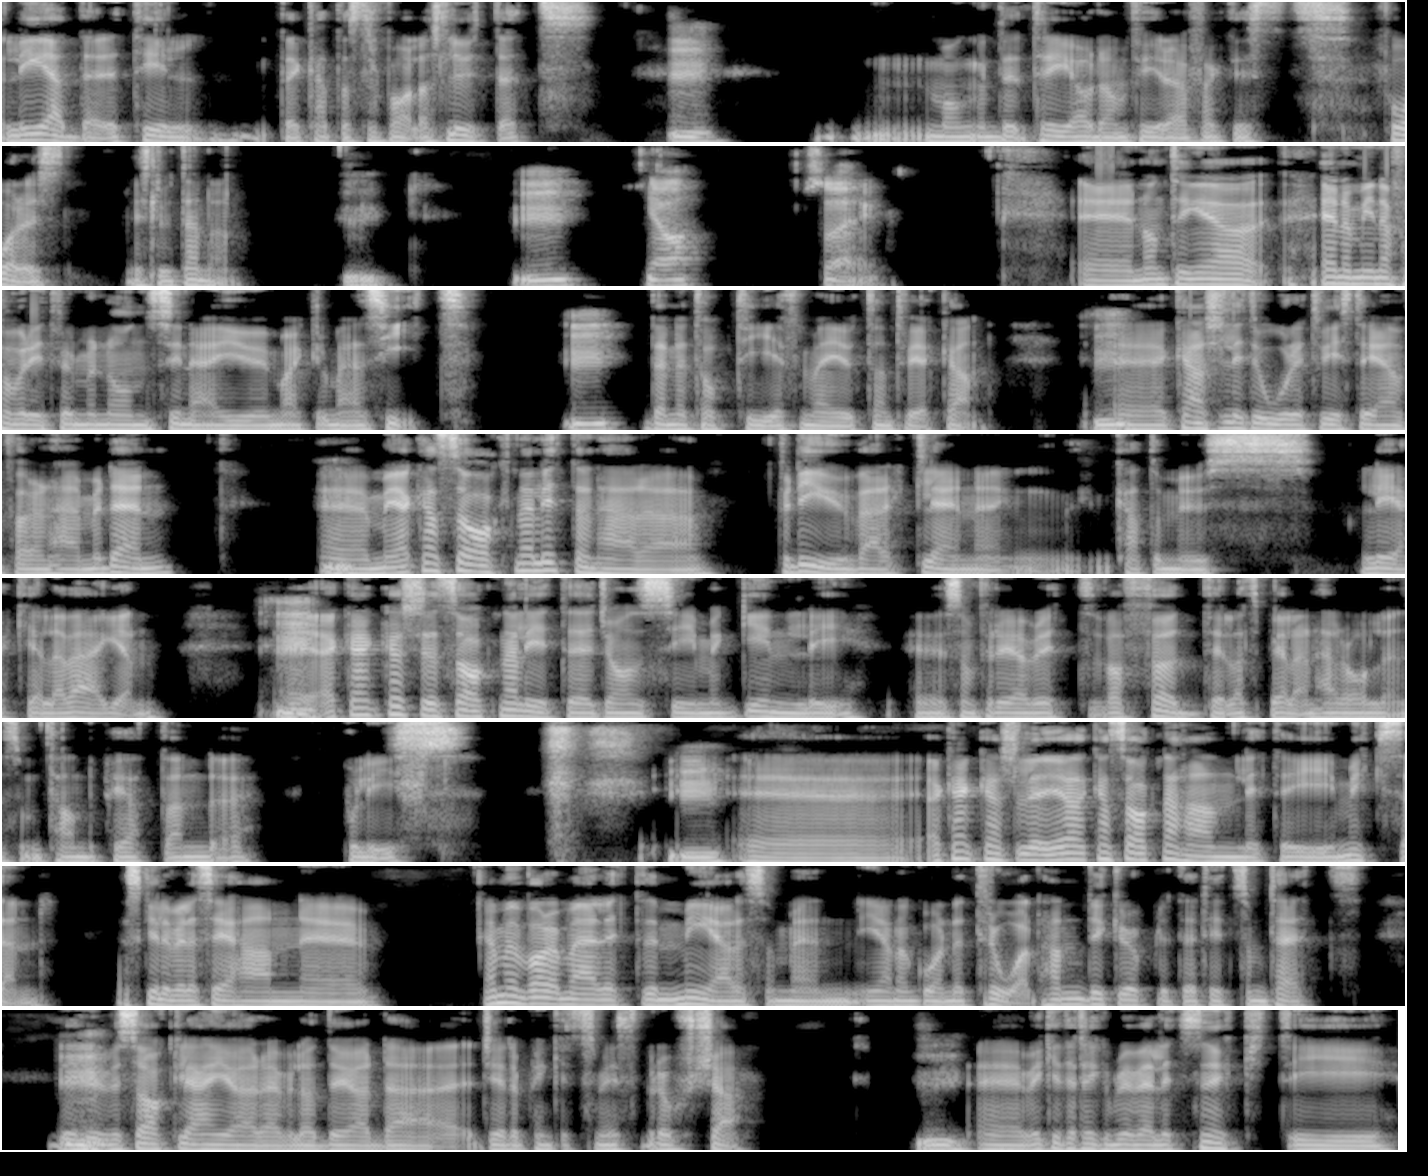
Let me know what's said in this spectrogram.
leder till det katastrofala slutet. Mm. Många, det, tre av de fyra faktiskt får det i slutändan. Mm. Ja, så är det. Eh, någonting jag, en av mina favoritfilmer någonsin är ju Michael Manns Heat. Mm. Den är topp 10 för mig utan tvekan. Mm. Eh, kanske lite orättvist att jämföra den här med den. Eh, Mm. Men jag kan sakna lite den här, eh, för det är ju verkligen en katt och mus-lek hela vägen. Eh, Mm. Jag kan kanske sakna lite John C. McGinley, eh, som för övrigt var född till att spela den här rollen som tandpetande polis. Mm. Eh, jag kan kanske, jag kan sakna han lite i mixen. Jag skulle vilja se han, eh, ja men vara med lite mer som en genomgående tråd. Han dyker upp lite titt som tätt. Det Mm. huvudsakliga han gör är väl att döda Jada Pinkett Smiths brorsa. Mm. Eh, vilket jag tycker blir väldigt snyggt i,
